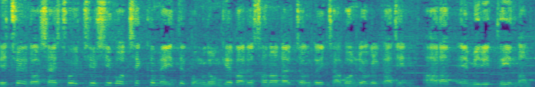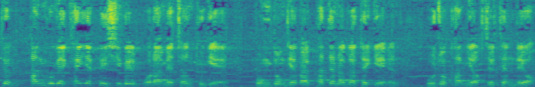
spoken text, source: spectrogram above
애초에 러시아의 수호이 75 체크메이트 공동 개발을 선언할 정도의 자본력을 가진 아랍에미리트인 만큼 한국의 KF-21 보라매 전투기에 공동 개발 파트너가 되기에는 부족함이 없을 텐데요.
